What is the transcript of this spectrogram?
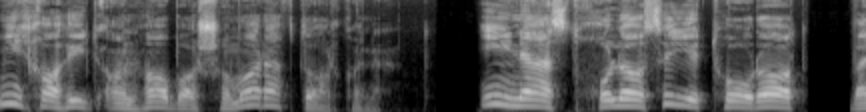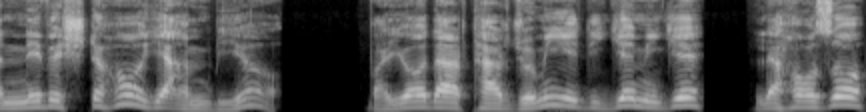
می‌خواهید آنها با شما رفتار کنند. این است خلاصه تورات و نوشته های انبیا و یا در ترجمه دیگه میگه لحاظا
